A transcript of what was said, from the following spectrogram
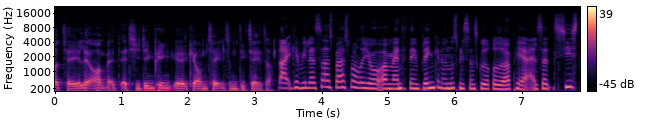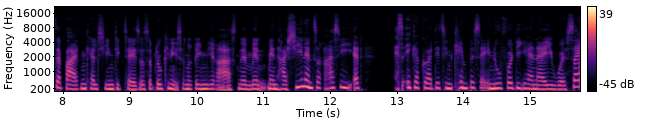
at tale om, at, at Xi Jinping øh, kan omtales som diktator. Nej, Camilla, så er spørgsmålet jo, om Anthony Blinken, udenrigsministeren, skulle rydde op her. Altså sidst, da Biden kaldte Xi en diktator, så blev kineserne rimelig rasende, men, men har Xi en interesse i, at altså ikke at gøre det til en kæmpe sag nu, fordi han er i USA,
